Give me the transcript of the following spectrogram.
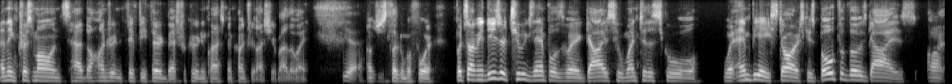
I think Chris Mullins had the 153rd best recruiting class in the country last year, by the way. Yeah. I was just looking before. But so I mean, these are two examples where guys who went to the school were NBA stars because both of those guys are,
